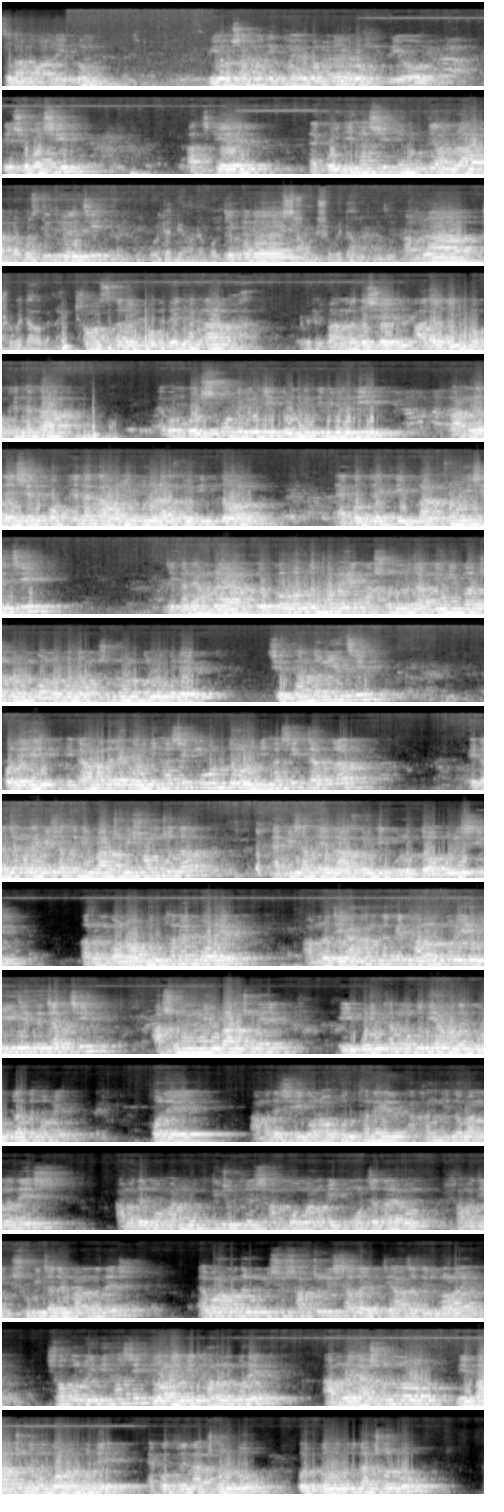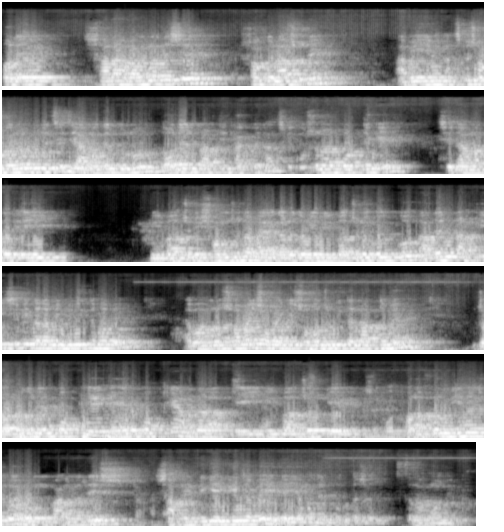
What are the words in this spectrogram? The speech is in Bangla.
আসসালামু আলাইকুম। প্রিয় সাংবাদিক ভাই বোনেরা এবং প্রিয় দেশবাসী আজকে এক ঐতিহাসিক মুহূর্তে আমরা উপস্থিত হয়েছি ওইটা দিয়ে মানে বলতে যেখানে সাউন্ড সুবিধা আমরা সুবিধা হবে না সংস্কারের পক্ষে থাকা বাংলাদেশের আজাদির পক্ষে থাকা এবং বৈষম্য বিরোধী দুর্নীতি বিরোধী বাংলাদেশের পক্ষে থাকা অনেকগুলো রাজনৈতিক দল একত্রে একটি প্ল্যাটফর্মে এসেছি। যেখানে আমরা ঐক্যবদ্ধভাবে আসন্ন জাতীয় নির্বাচন এবং গণভোটে অংশগ্রহণ করব বলে সিদ্ধান্ত নিয়েছি। ফলে এটা আমাদের এক ঐতিহাসিক মুহূর্ত, ঐতিহাসিক যাত্রা। এটা যেমন একই সাথে নির্বাচনী সমঝোতা, একই সাথে রাজনৈতিক গুরুত্ব অপরিসীম। কারণ গণ অভ্যুত্থানের পরে আমরা যে আকাঙ্ক্ষাকে ধারণ করে এগিয়ে যেতে চাচ্ছি, আসন্ন নির্বাচনে এই পরীক্ষার মধ্য দিয়ে আমাদের উত্তরাতে হবে ফলে আমাদের সেই গণ অভ্যুত্থানের আকাঙ্ক্ষিত বাংলাদেশ, আমাদের মহান মুক্তিযুদ্ধের সাম্য মানবিক মর্যাদা এবং সামাজিক সুবিচারের বাংলাদেশ এবং আমাদের উনিশশো সাতচল্লিশ সালের যে আজাদির লড়াই, সকল ঐতিহাসিক লড়াইকে ধারণ করে আমরা এই আসন্ন নির্বাচন এবং গণভোটে একত্রে কাজ করব, ঐক্যবদ্ধ কাজ করব। ফলে সারা বাংলাদেশের সকল আসনে আমি আজকে সকালেও বলেছি যে আমাদের কোনো দলের প্রার্থী থাকবে না। আজকে ঘোষণার পর থেকে সেটা আমাদের এই নির্বাচনী সমঝোতা বা এগারো দলীয় নির্বাচনী ঐক্য, তাদের প্রার্থী হিসেবে তারা বিবেচিত হবে এবং আমরা সবাই সবাইকে সহযোগিতার মাধ্যমে জনগণের পক্ষে, ন্যায়ের পক্ষে আমরা এই নির্বাচনকে ফলাফল নিয়ে আসব এবং বাংলাদেশ সামনের দিকে এগিয়ে যাবে, এটাই আমাদের প্রত্যাশা। আসসালামু আলাইকুম।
